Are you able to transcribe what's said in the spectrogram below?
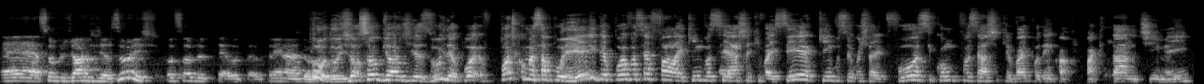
é sobre o Jorge Jesus ou sobre o, o, o, treinador? Tudo, sobre o Jorge Jesus, depois. Pode começar por ele e depois você fala aí quem você é. acha que vai ser, quem você gostaria que fosse, como você acha que vai poder impactar no time aí.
